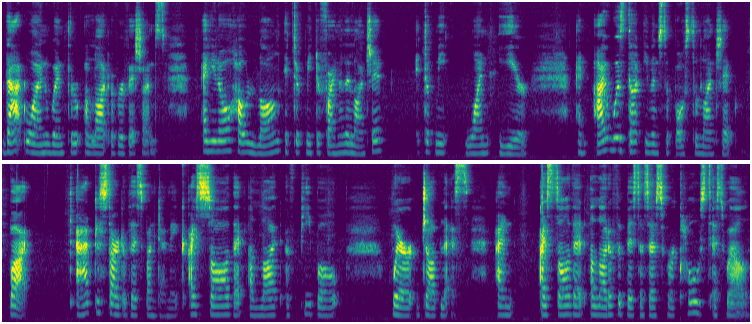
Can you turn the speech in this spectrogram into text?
that one went through a lot of revisions. And you know how long it took me to finally launch it? It took me one year. And I was not even supposed to launch it. But at the start of this pandemic, I saw that a lot of people were jobless. And I saw that a lot of the businesses were closed as well.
